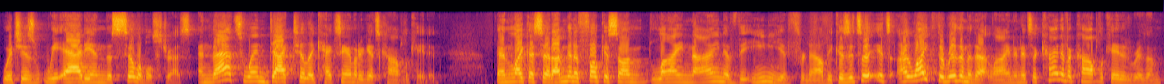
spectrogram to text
which is we add in the syllable stress. And that's when dactylic hexameter gets complicated. And like I said, I'm going to focus on line nine of the Aeneid for now because it's a, it's, I like the rhythm of that line and it's a kind of a complicated rhythm.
